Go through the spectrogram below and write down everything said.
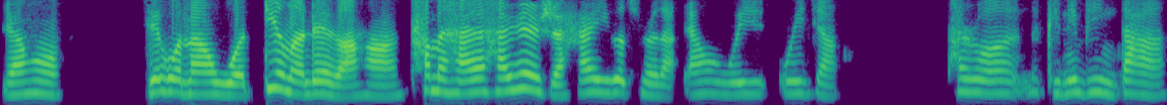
然后结果呢我定的这个哈，他们还还认识，还是一个村儿的。然后我一我一讲，他说那肯定比你大，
